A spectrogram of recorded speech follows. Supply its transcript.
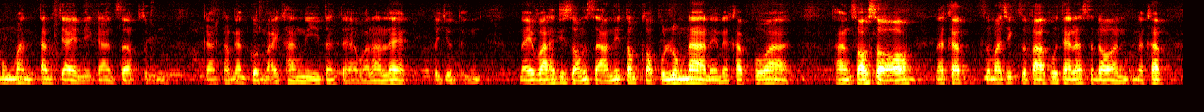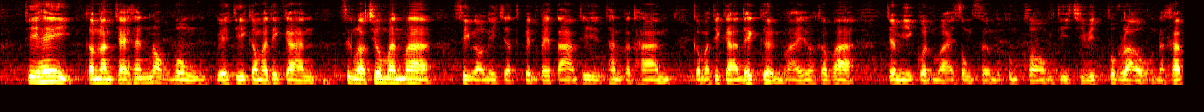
มุ่งมั่นตั้งใจในการสนับสนุนการผลักดันกฎหมายครั้งนี้ ตั้งแต่วาระแรกไปจนถึงในวาระที่สองสามนี้ต้องขอบคุณล่วงหน้าเลยนะครับ เพราะว่าทางสสนะครับสมาชิกสภาผู้แทนราษฎรนะครับ ที่ให้กำลังใจทั้งนอกวงเวทีกรรมธิการ ซึ่งเราเชื่อมั่นว่าสิ่งเหล่านี้จะเป็นไปตามที่ท่านประธานกรรมธิการได้เกินไว้นะครับว่าจะมีกฎหมายส่งเสริมและคุ้มครองวิถีชีวิตพวกเรานะครับ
